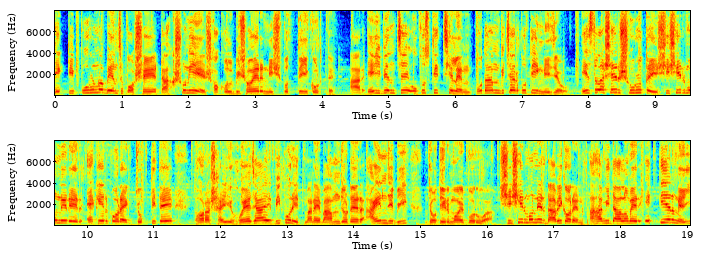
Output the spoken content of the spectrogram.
একটি পূর্ণ বেঞ্চ বসে ডাকসু নিয়ে সকল বিষয়ের নিষ্পত্তি করতে। আর এই বেঞ্চে উপস্থিত ছিলেন প্রধান বিচারপতি নিজেও। এজলাসের শুরুতেই শিশির মনিরের একের পর এক যুক্তিতে ধরাশায়ী হয়ে যায় বিপরীত মানে বামজোটের আইনজীবী জ্যোতির্ময় বড়ুয়া। শিশির মনির দাবি করেন, ফাহামিদ আলমের এখতিয়ার নেই,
